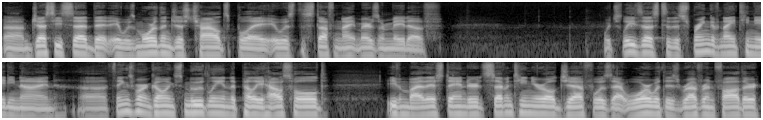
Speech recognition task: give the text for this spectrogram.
Um, Jesse said that it was more than just child's play, it was the stuff nightmares are made of. Which leads us to the spring of 1989. Uh, things weren't going smoothly in the Pelley household. Even by their standards, 17 year old Jeff was at war with his reverend father.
